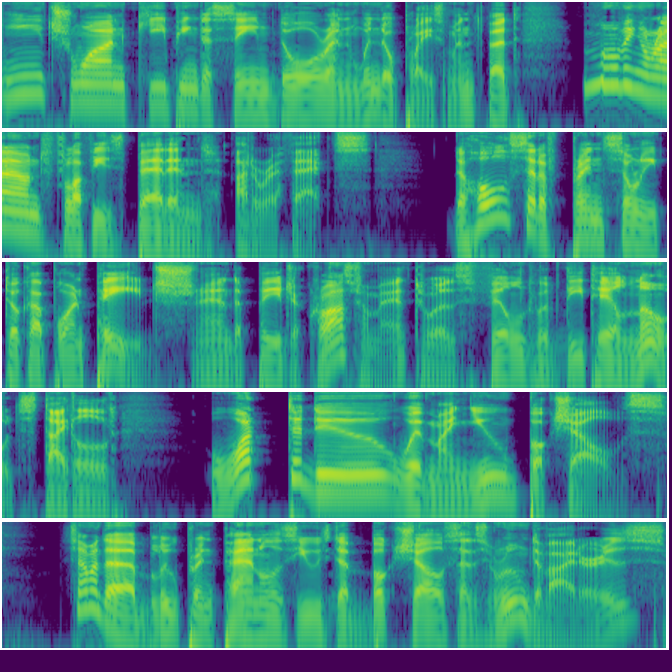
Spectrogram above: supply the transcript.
each one keeping the same door and window placement, but moving around Fluffy's bed and other effects. The whole set of prints only took up one page, and the page across from it was filled with detailed notes titled what to do with my new bookshelves. Some of the blueprint panels used the bookshelves as room dividers,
